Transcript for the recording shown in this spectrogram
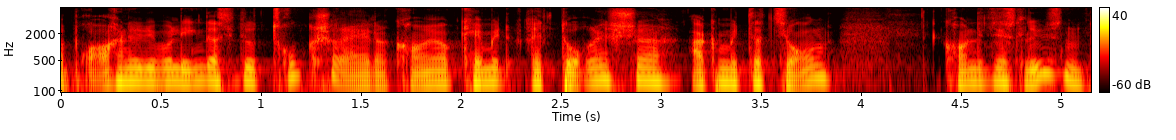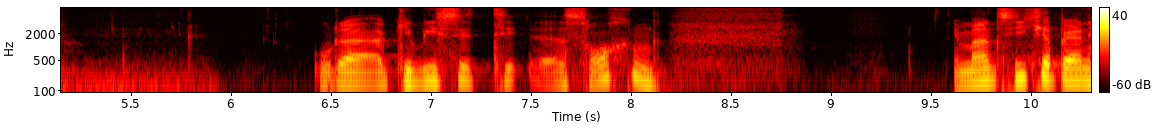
Da brauche ich nicht überlegen, dass ich da zurückschreie. Da kann ich okay mit rhetorischer Argumentation kann ich das lösen. Oder gewisse äh, Sachen. Ich meine, sicher bei einem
